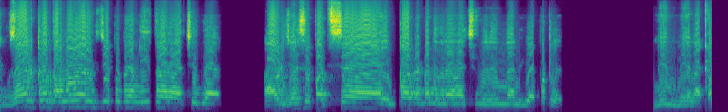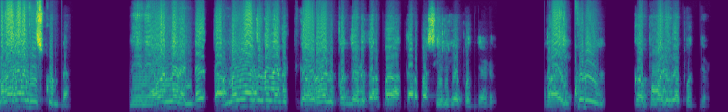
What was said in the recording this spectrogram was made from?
ఎగ్జాక్ట్గా ధర్మవ్యాధికి చెప్పిన నీతి నాకు నచ్చిందా? ఆవిడ చేసే పత్స ఇంపార్టెంట్ అనేది నాకు నచ్చింది నేను దానికి చెప్పట్లేదు. నేను నేను అక్కడ దాకా తీసుకుంటాను. నేను ఏమన్నానంటే ధర్మవ్యాధుడు అనే వ్యక్తి గౌరవాన్ని పొందాడు ధర్మ ధర్మశీలిగా పొందాడు రైకుడు గొప్పవాడిగా పొందాడు.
